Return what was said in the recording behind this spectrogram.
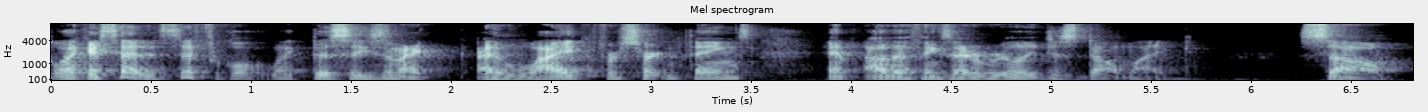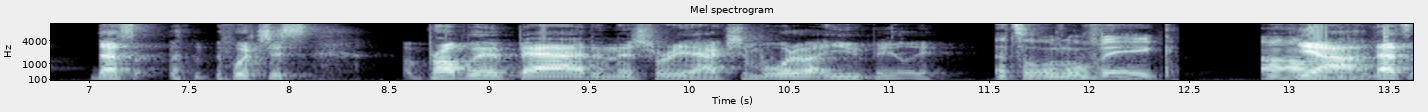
like I said, it's difficult. Like this season, I I like for certain things, and other things I really just don't like. So that's which is probably a bad initial reaction. But what about you, Bailey? That's a little vague. Um, yeah, that's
